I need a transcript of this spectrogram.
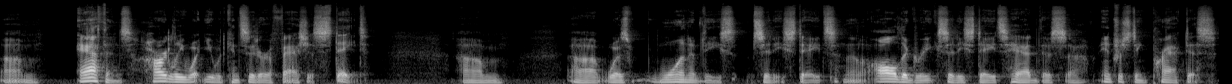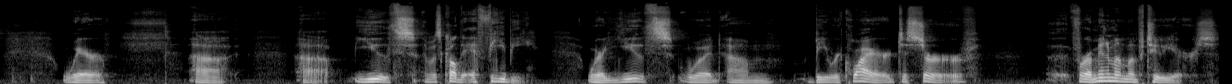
Um, Athens, hardly what you would consider a fascist state, um, uh, was one of these city states. All the Greek city states had this uh, interesting practice where uh, uh youths, it was called the ephebi, where youths would um, be required to serve uh, for a minimum of two years.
